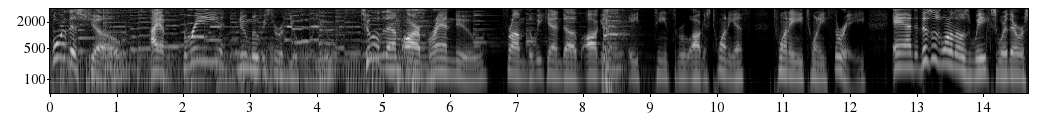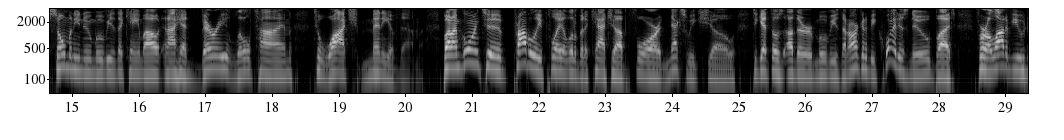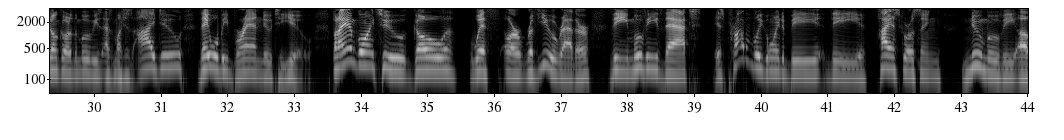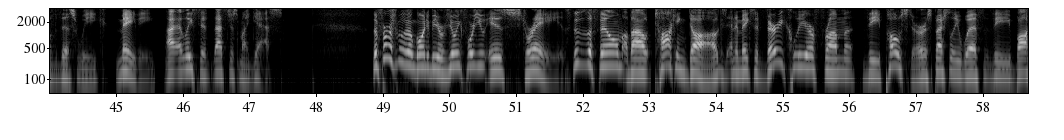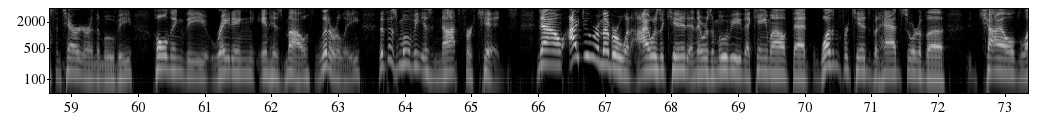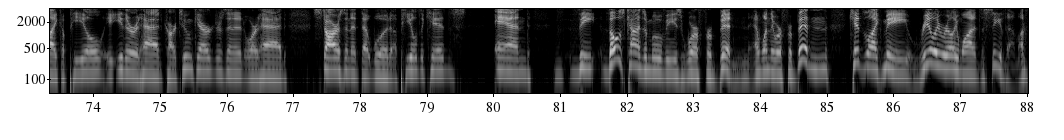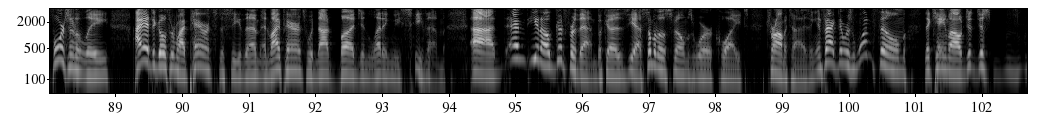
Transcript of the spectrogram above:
For this show, I have three new movies to review for you. Two of them are brand new from the weekend of August 18th through August 20th, 2023. And this was one of those weeks where there were so many new movies that came out, and I had very little time to watch many of them. But I'm going to probably play a little bit of catch up for next week's show to get those other movies that aren't going to be quite as new. But for a lot of you who don't go to the movies as much as I do, they will be brand new to you. But I am going to go with, or review rather, the movie that is probably going to be the highest grossing new movie of this week. Maybe. Uh, at least it, that's just my guess. The first movie I'm going to be reviewing for you is Strays. This is a film about talking dogs, and it makes it very clear from the poster, especially with the Boston Terrier in the movie holding the rating in his mouth, literally, that this movie is not for kids. Now, I do remember when I was a kid and there was a movie that came out that wasn't for kids but had sort of a childlike appeal. Either it had cartoon characters in it or it had stars in it that would appeal to kids. And the those kinds of movies were forbidden. And when they were forbidden kids like me really really wanted to see them. Unfortunately i had to go through my parents to see them and my parents would not budge in letting me see them. Uh, and you know good for them because yeah some of those films were quite traumatizing. In fact there was one film that came out just, just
